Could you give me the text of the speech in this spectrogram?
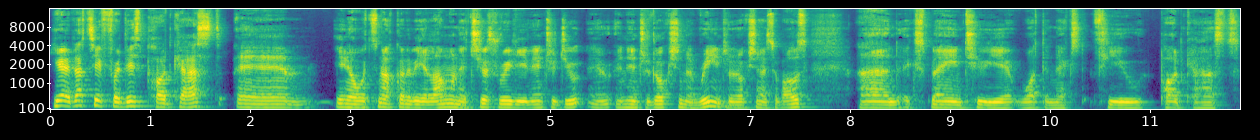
yeah, that's it for this podcast. Um, you know, it's not going to be a long one. It's just really an introdu- an introduction, a reintroduction, I suppose, and explain to you what the next few podcasts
